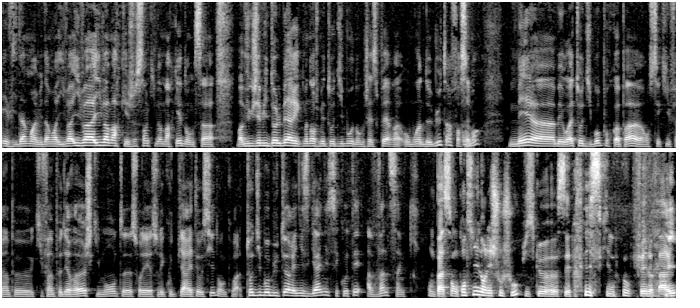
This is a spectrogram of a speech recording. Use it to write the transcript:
Évidemment, évidemment, il va, il va, il va marquer. Je sens qu'il va marquer. Donc ça, bah, vu que j'ai mis Dolberg et que maintenant je mets Todibo, donc j'espère au moins deux buts, hein, forcément. Mais, euh, mais ouais, Todibo, pourquoi pas. euh, On sait qu'il fait un peu, qu'il fait un peu des rushs, qu'il monte euh, sur les, sur les coups de pied arrêtés aussi. Donc voilà, Todibo buteur et Nice gagne, c'est coté à 25. On passe, on continue dans les chouchous, puisque c'est Brice qui nous fait le pari.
